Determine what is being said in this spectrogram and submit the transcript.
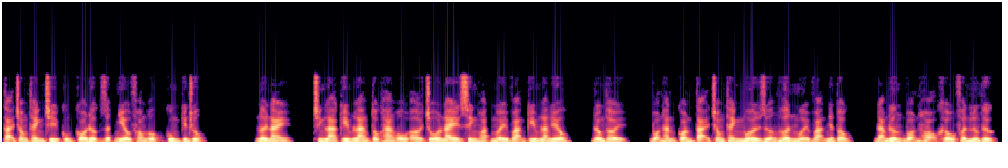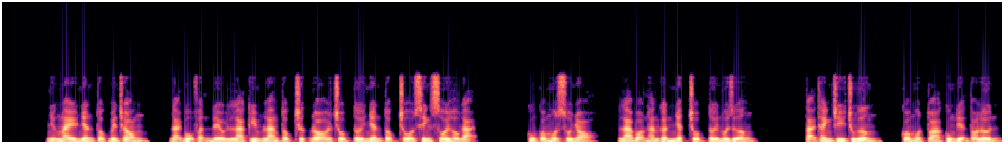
tại trong thành trì cũng có được rất nhiều phòng ốc cùng kiến trúc. Nơi này chính là kim lang tộc hang ổ ở chỗ này sinh hoạt mấy vạn kim lang yêu, đồng thời, bọn hắn còn tại trong thành nuôi dưỡng hơn mười vạn nhân tộc, đảm đương bọn họ khẩu phần lương thực những này nhân tộc bên trong, đại bộ phận đều là kim lang tộc trước đó trộm tới nhân tộc chỗ sinh sôi hậu đại. Cũng có một số nhỏ là bọn hắn gần nhất trộm tới nuôi dưỡng. Tại thành trì trung ương, có một tòa cung điện to lớn.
